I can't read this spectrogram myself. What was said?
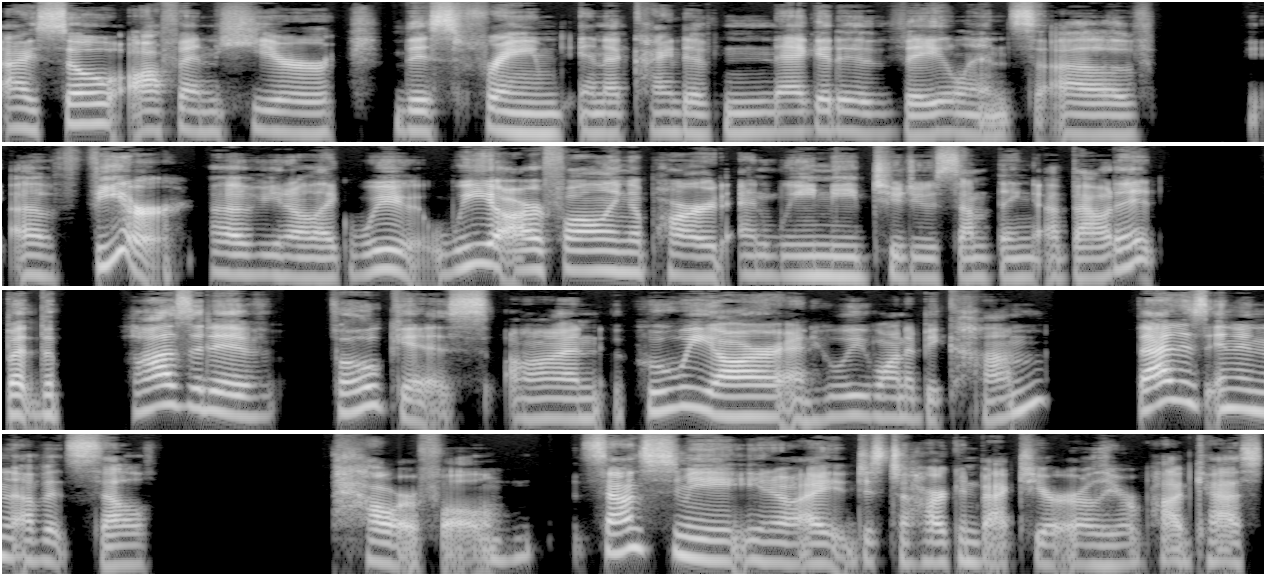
I so often hear this framed in a kind of negative valence of of fear of you know like we we are falling apart and we need to do something about it. But the positive focus on who we are and who we want to become that is in and of itself powerful. It sounds to me you know i just to harken back to your earlier podcast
